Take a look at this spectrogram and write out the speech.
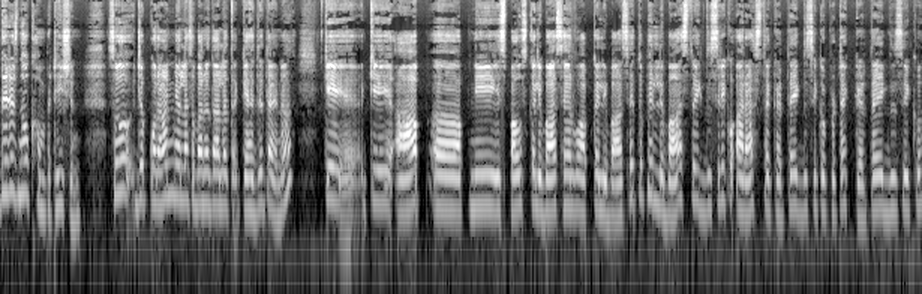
there is no competition so जब कुरान में अल्लाह सुबहाना ताला कह देता है ना कि कि आप अपने स्पाउस का लिबास है और वो आपका लिबास है तो फिर लिबास तो एक दूसरे को आरास्ता करता है, एक दूसरे को प्रोटेक्ट करता है, एक दूसरे को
